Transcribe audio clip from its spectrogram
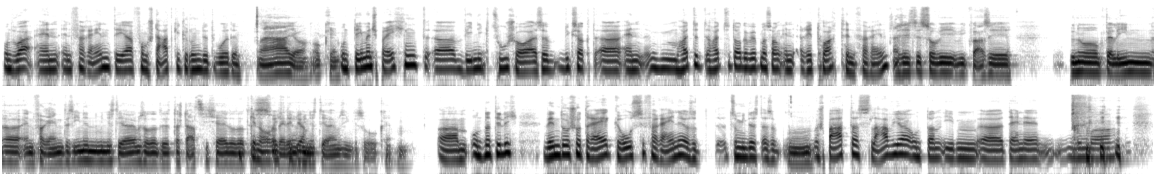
und war ein, ein Verein, der vom Staat gegründet wurde. Ah ja, okay. Und dementsprechend äh, wenig Zuschauer. Also wie gesagt, äh, ein, heute, heutzutage würde man sagen, ein Retortenverein. Also ist es so wie, wie quasi nur Berlin äh, ein Verein des Innenministeriums oder der, der Staatssicherheit oder des genau, Verteidigungsministeriums, ja. irgendwie so, okay. Hm. Ähm, und natürlich, wenn du schon drei große Vereine, also zumindest also mhm. Sparta, Slavia und dann eben äh, deine Nummer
